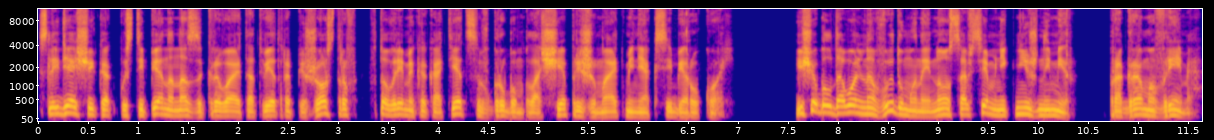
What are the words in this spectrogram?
следящий, как постепенно нас закрывает от ветра пижостров, в то время как отец в грубом плаще прижимает меня к себе рукой. Еще был довольно выдуманный, но совсем не книжный мир. Программа «Время»,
